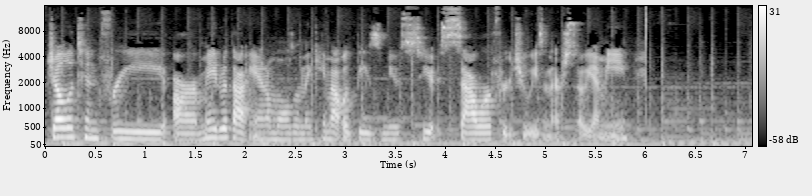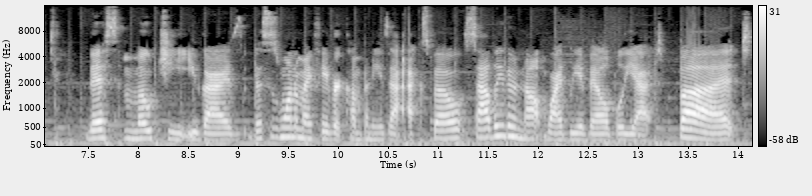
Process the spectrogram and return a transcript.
gelatin free, are made without animals, and they came out with these new sour fruit chewies and they're so yummy. This mochi, you guys, this is one of my favorite companies at Expo. Sadly, they're not widely available yet, but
